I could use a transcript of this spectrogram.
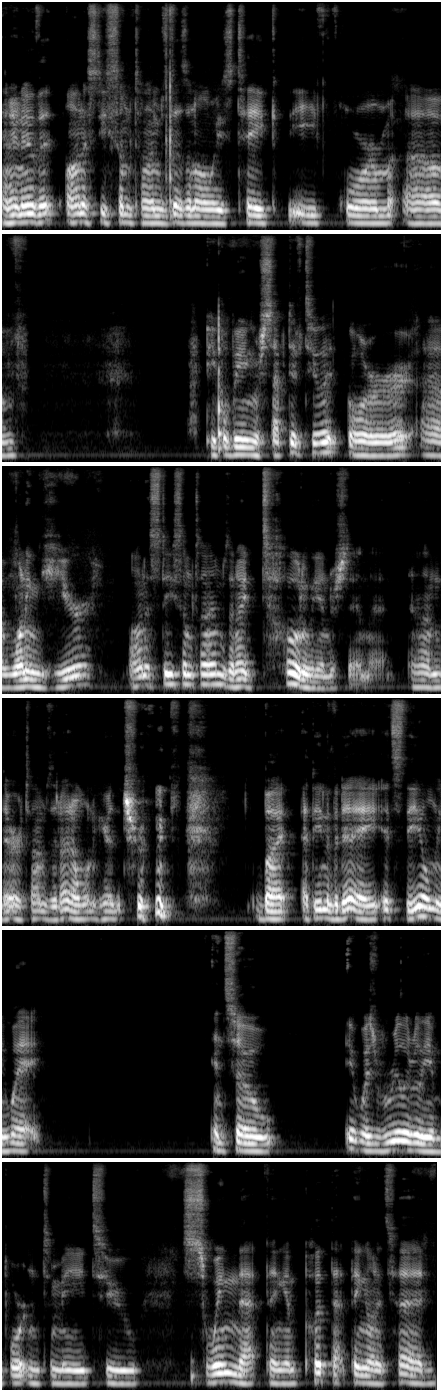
And I know that honesty sometimes doesn't always take the form of people being receptive to it or uh, wanting to hear honesty sometimes, and I totally understand that. Um, there are times that I don't want to hear the truth, but at the end of the day, it's the only way. And so it was really, really important to me to swing that thing and put that thing on its head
